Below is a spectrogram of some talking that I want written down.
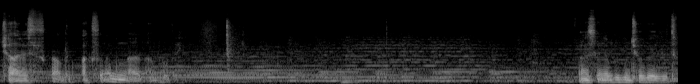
Çaresiz kaldık. Baksana bunlardan dolayı. Ben seni bugün çok özledim.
